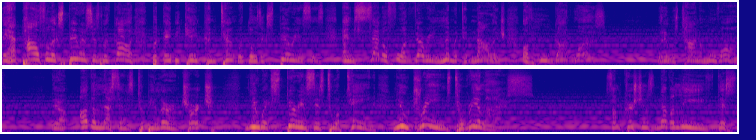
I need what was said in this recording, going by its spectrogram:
They had powerful experiences with God, but they became content with those experiences and settled for a very limited knowledge of who God was. But it was time to move on. There are other lessons to be learned, church, new experiences to obtain, new dreams to realize. Some Christians never leave this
